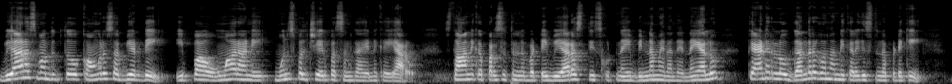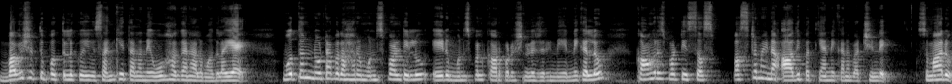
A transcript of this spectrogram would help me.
బీఆర్ఎస్ మద్దతుతో కాంగ్రెస్ అభ్యర్థి ఇప్పా ఉమారాణి మున్సిపల్ చైర్పర్సన్గా ఎన్నికయ్యారు. స్థానిక పరిస్థితులను బట్టి బీఆర్ఎస్ తీసుకుంటున్న ఈ భిన్నమైన నిర్ణయాలు కేడర్లో గందరగోళాన్ని కలిగిస్తున్నప్పటికీ భవిష్యత్తు పొత్తులకు ఇవి సంకేతాలనే ఊహాగానాలు మొదలయ్యాయి. మొత్తం నూట పదహారు మున్సిపాలిటీలు ఏడు మున్సిపల్ కార్పొరేషన్లో జరిగిన ఎన్నికల్లో కాంగ్రెస్ పార్టీ స్పష్టమైన ఆధిపత్యాన్ని కనబర్చింది. సుమారు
